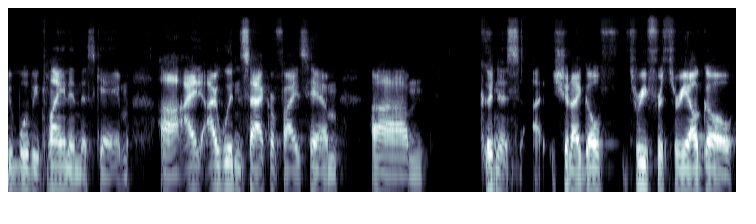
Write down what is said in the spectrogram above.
will be playing in this game. Uh, I I wouldn't sacrifice him. Um, goodness, uh, should I go three for three? I'll go.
